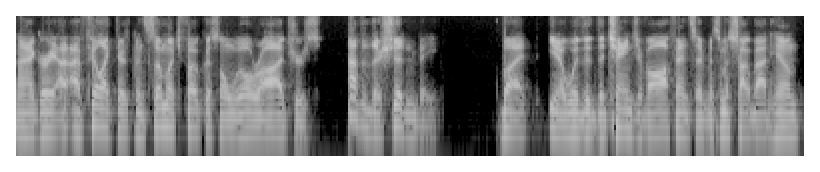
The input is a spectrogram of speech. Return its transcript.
I agree. I, I feel like there's been so much focus on Will Rogers. Not that there shouldn't be, but you know, with the, the change of offense, there's been so much talk about him.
